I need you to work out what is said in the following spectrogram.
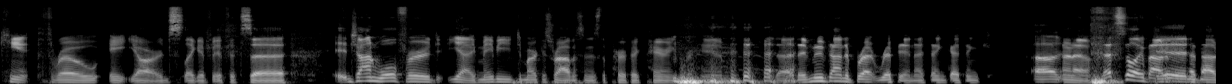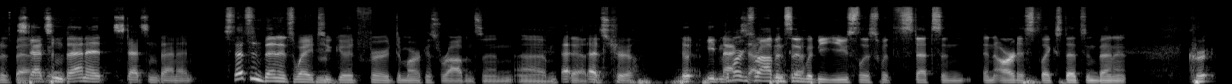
can't throw eight yards, like if if it's uh John Wolford, yeah, maybe Demarcus Robinson is the perfect pairing for him. but, uh, they've moved on to Brett Rypien. I think. I think. Uh, I don't know. That's still about dude, about as bad. Stetson Bennett. Stetson Bennett. Stetson Bennett's way too hmm. good for Demarcus Robinson. Um, that, yeah, that's true. He'd Demarcus Robinson would be useless with Stetson, an artist like Stetson Bennett. Cor-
